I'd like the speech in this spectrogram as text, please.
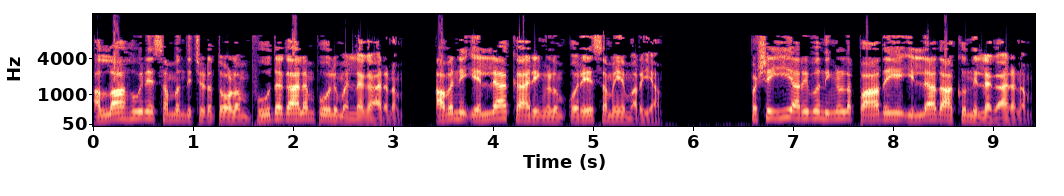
അള്ളാഹുവിനെ സംബന്ധിച്ചിടത്തോളം ഭൂതകാലം പോലുമല്ല കാരണം അവന് എല്ലാ കാര്യങ്ങളും ഒരേ സമയം അറിയാം. പക്ഷെ ഈ അറിവ് നിങ്ങളുടെ പാതയെ ഇല്ലാതാക്കുന്നില്ല കാരണം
